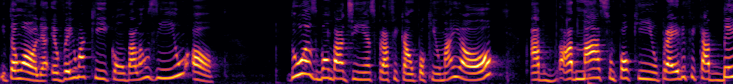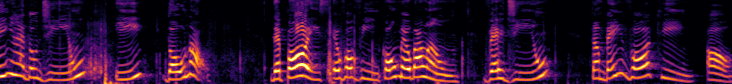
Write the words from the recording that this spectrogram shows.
Então, olha, eu venho aqui com o balãozinho, ó, duas bombadinhas para ficar um pouquinho maior, amasso um pouquinho para ele ficar bem redondinho e dou o nó. Depois eu vou vir com o meu balão verdinho, também vou aqui, ó,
